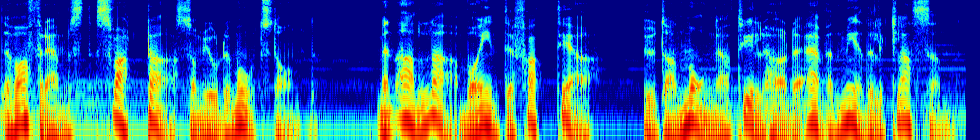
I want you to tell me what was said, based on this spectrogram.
Det var främst svarta som gjorde motstånd, men alla var inte fattiga utan många tillhörde även medelklassen.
